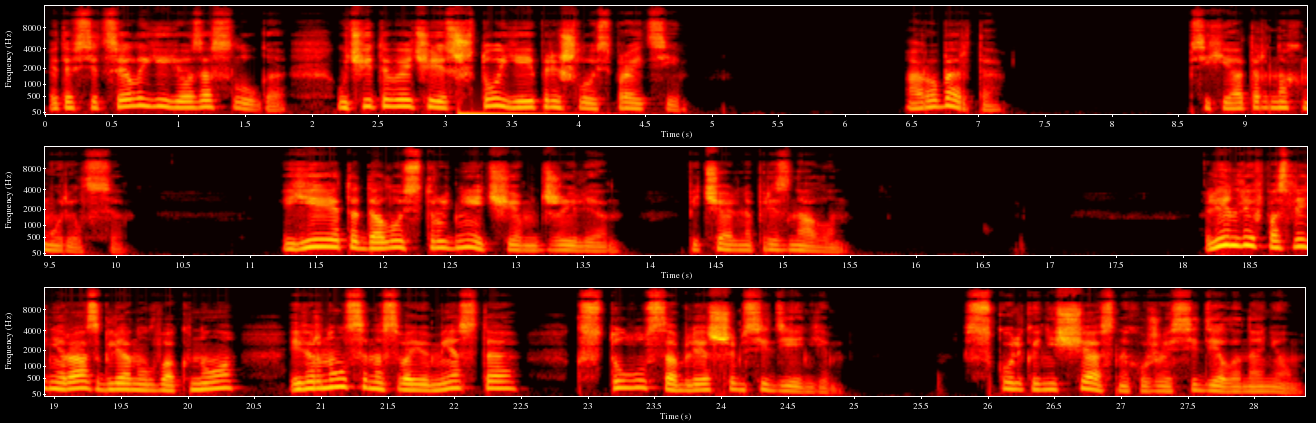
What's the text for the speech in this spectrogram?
Это всецело ее заслуга, учитывая, через что ей пришлось пройти. А Роберта? Психиатр нахмурился. Ей это далось труднее, чем Джиллиан, печально признал он. Линли в последний раз глянул в окно и вернулся на свое место к стулу с облезшим сиденьем. Сколько несчастных уже сидело на нем.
